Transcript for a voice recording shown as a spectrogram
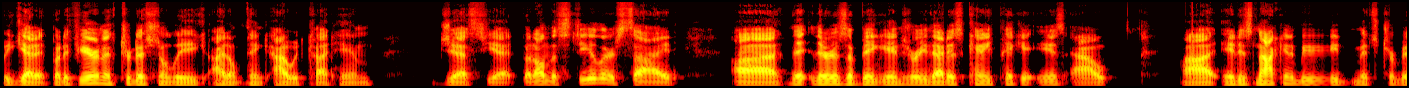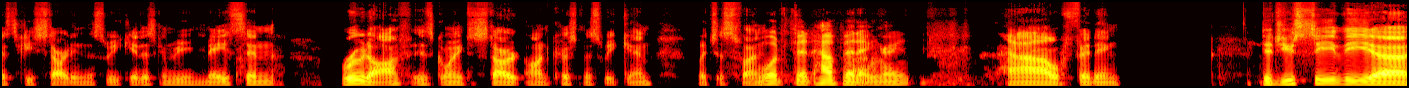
we get it. But if you're in a traditional league, I don't think I would cut him just yet. But on the Steelers side, uh, th- there is a big injury. That is Kenny Pickett is out. Uh, it is not going to be Mitch Trubisky starting this week. It is going to be Mason Rudolph is going to start on Christmas weekend, which is fun. What fit? How fitting, uh, right? How fitting. Did you see the uh,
